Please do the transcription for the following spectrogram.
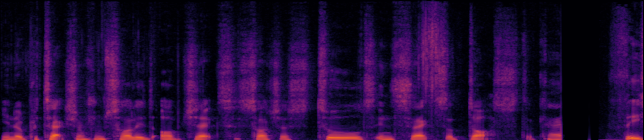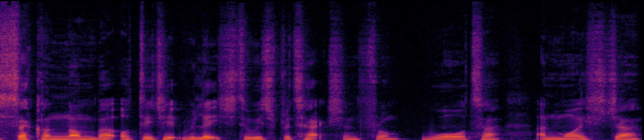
you know, protection from solid objects such as tools, insects, or dust, okay? The second number or digit relates to its protection from water and moisture.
